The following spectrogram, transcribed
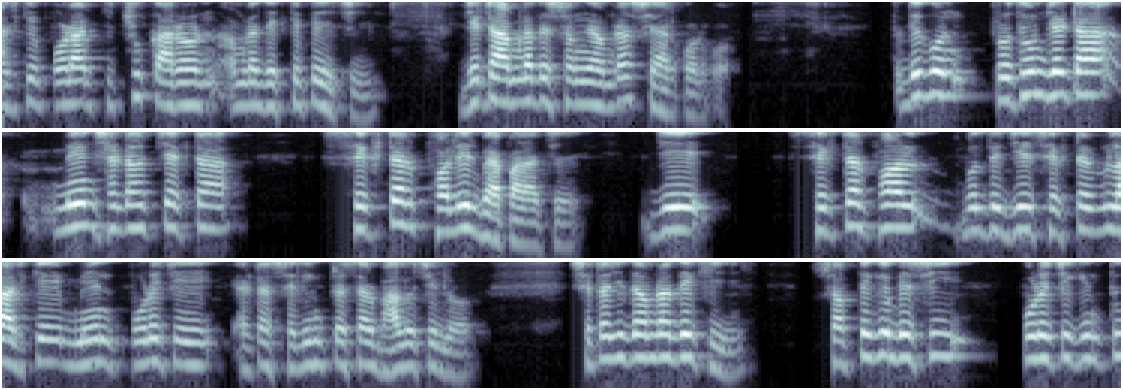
আজকে পড়ার কিছু কারণ আমরা দেখতে পেয়েছি, যেটা আপনাদের সঙ্গে আমরা শেয়ার করব। তো দেখুন, প্রথম যেটা মেন সেটা হচ্ছে একটা সেক্টর ফলের ব্যাপার আছে। যে সেক্টর ফল বলতে যে সেক্টরগুলো আজকে মেন পড়েছে, একটা সেলিং প্রেসার ভালো ছিল সেটা যদি আমরা দেখি, সবথেকে বেশি পড়েছে কিন্তু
